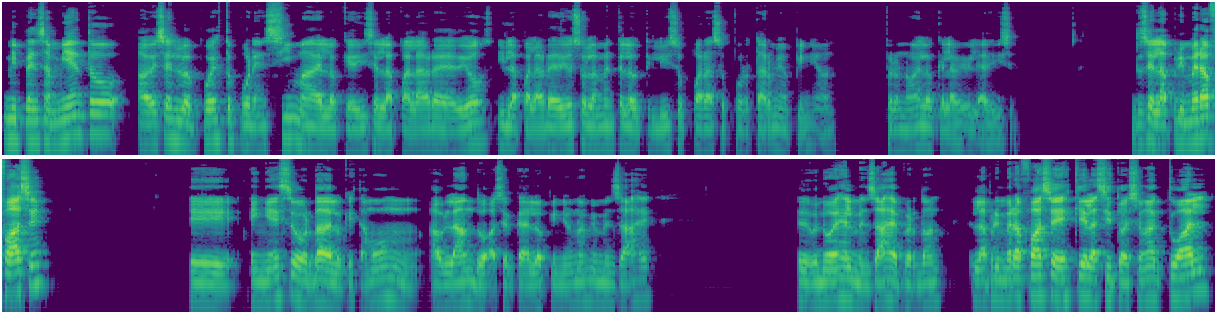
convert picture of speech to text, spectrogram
mi pensamiento a veces lo he puesto por encima de lo que dice la palabra de Dios y la palabra de Dios solamente la utilizo para soportar mi opinión, pero no es lo que la Biblia dice. Entonces, la primera fase, eh, en eso, ¿verdad? De lo que estamos hablando acerca de la opinión no es mi mensaje, eh, no es el mensaje, perdón. La primera fase es que la situación actual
